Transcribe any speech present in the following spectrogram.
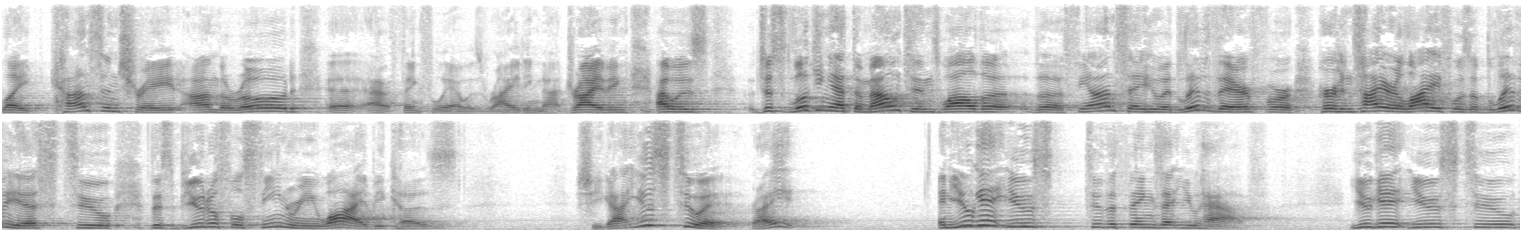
like concentrate on the road. Uh, uh, thankfully, I was riding, not driving. I was just looking at the mountains while the, the fiance who had lived there for her entire life was oblivious to this beautiful scenery. Why? Because she got used to it, right? And you get used to the things that you have. You get used to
